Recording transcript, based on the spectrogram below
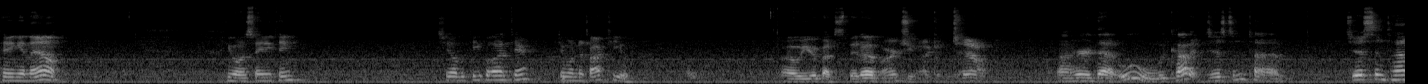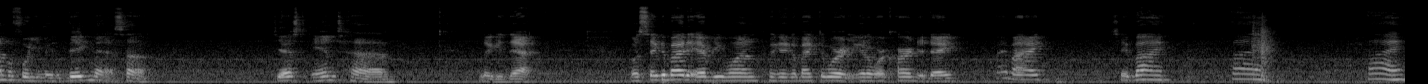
hanging out. You want to say anything? See all the people out there? They want to talk to you. Oh, you're about to spit up, aren't you? I can tell. I heard that. Ooh, we caught it just in time. Just in time before you made a big mess, huh? Just in time. Look at that. Well, say goodbye to everyone. We gotta go back to work. You gotta work hard today. Bye bye. Say bye. Bye. Bye.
